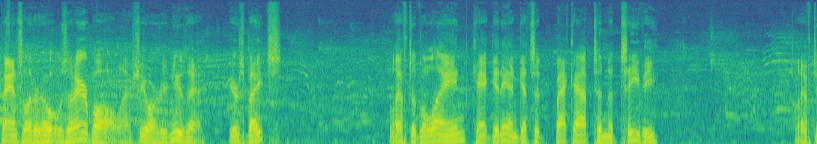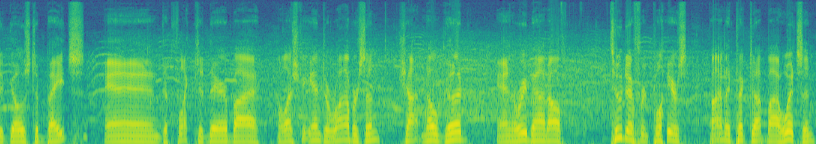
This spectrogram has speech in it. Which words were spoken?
Fans let her know it was an air ball. She already knew that. Here's Bates. Left of the lane. Can't get in. Gets it back out to Nativi. Left it goes to Bates and deflected there by Malashka into Robertson. Shot no good. And the rebound off two different players finally picked up by Whitson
